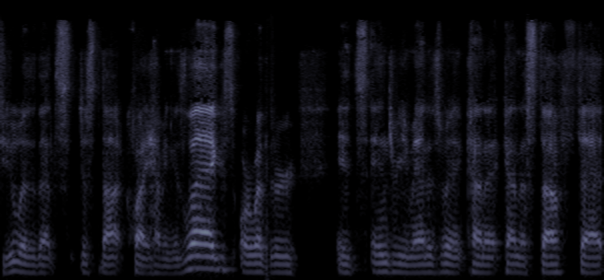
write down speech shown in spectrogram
to. Whether that's just not quite having his legs, or whether it's injury management kind of kind of stuff that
